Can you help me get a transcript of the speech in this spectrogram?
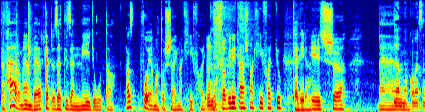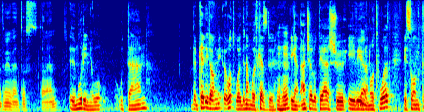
Tehát három ember 2014 óta, az folyamatosságnak hívhatjuk, stabilitásnak hívhatjuk. Kedira. És nem, Nem, akkor már szerintem Juventus talán. ő Mourinho után, de Kedira ott volt, de nem volt kezdő. Uh-huh. Igen, Ancelotti első évében Igen. ott volt, viszont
